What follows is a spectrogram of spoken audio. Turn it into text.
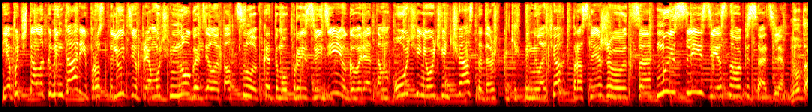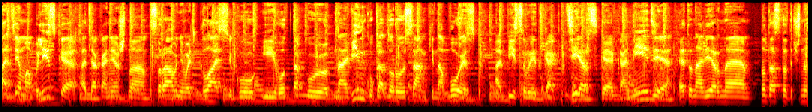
Я почитала комментарии, просто люди прям очень много делают отсылок к этому произведению, говорят, там очень-очень часто, даже в каких-то мелочах, прослеживаются мысли известного писателя. Ну да, тема близкая, хотя, конечно, сравнивать классику и вот такую новинку, которую сам Кинопоиск описывает как дерзкая комедия, это, наверное, ну, достаточно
